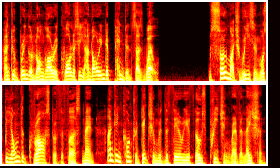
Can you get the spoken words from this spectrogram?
and to bring along our equality and our independence as well. So much reason was beyond the grasp of the first men, and in contradiction with the theory of those preaching revelation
